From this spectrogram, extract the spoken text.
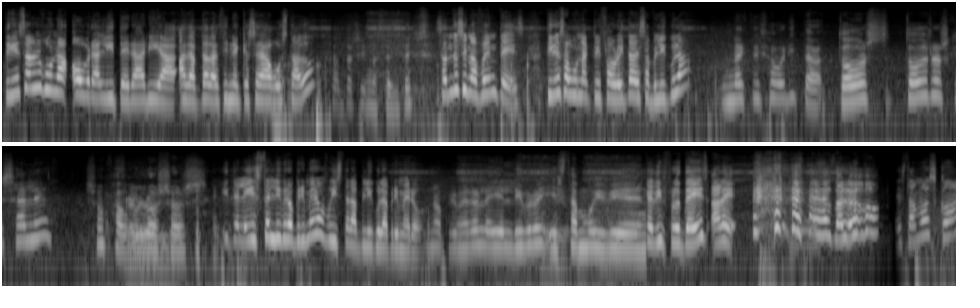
¿Tenéis alguna obra literaria adaptada al cine que os haya gustado? Santos Inocentes. Santos Inocentes. ¿Tienes alguna actriz favorita de esa película? Una actriz favorita. Todos, todos los que salen son fabulosos. ¿Y te leíste el libro primero o viste la película primero? No, primero leí el libro y está muy bien. Que disfrutéis. Ale, hasta luego. Estamos con...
